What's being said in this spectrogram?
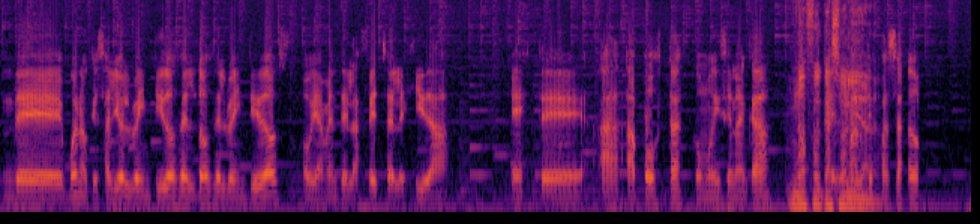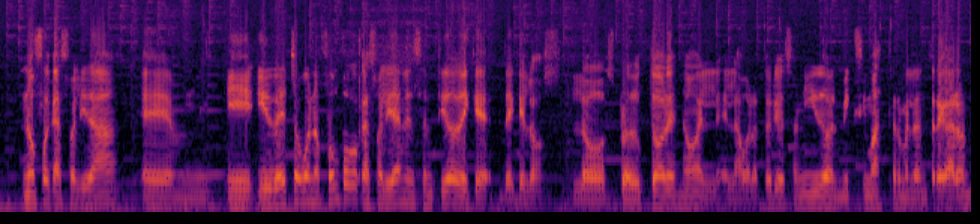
de, bueno, que salió el 22 del 2 del 22, obviamente la fecha elegida este, a, posta, como dicen acá. No fue casualidad. El martes pasado no fue casualidad. Em, y, de hecho, bueno, fue un poco casualidad en el sentido de que, de que los, los productores, ¿no? El, laboratorio de sonido, el mix y master me lo entregaron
